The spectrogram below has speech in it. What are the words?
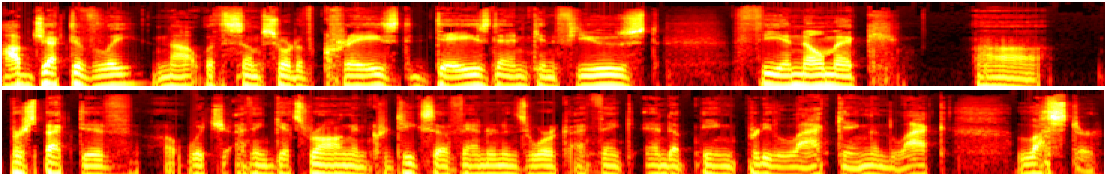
objectively, not with some sort of crazed, dazed, and confused theonomic uh, perspective, uh, which I think gets wrong and critiques of VanDrunen's work, I think end up being pretty lacking and lack luster.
